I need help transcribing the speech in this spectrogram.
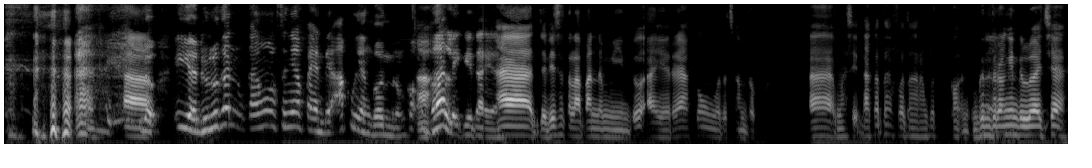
Ah, Loh, iya dulu kan kamu maksudnya pendek, aku yang gondrong. Kok Ah. balik kita ya? ah, jadi setelah pandemi itu akhirnya aku memutuskan untuk ah, masih takut ah potong rambut kok gendrongin dulu aja.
